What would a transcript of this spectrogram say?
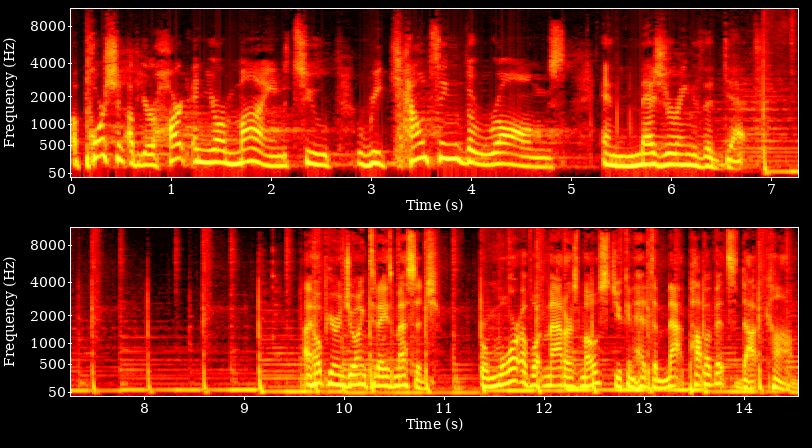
a portion of your heart and your mind to recounting the wrongs and measuring the debt. I hope you're enjoying today's message. For more of what matters most, you can head to mattpopovits.com.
